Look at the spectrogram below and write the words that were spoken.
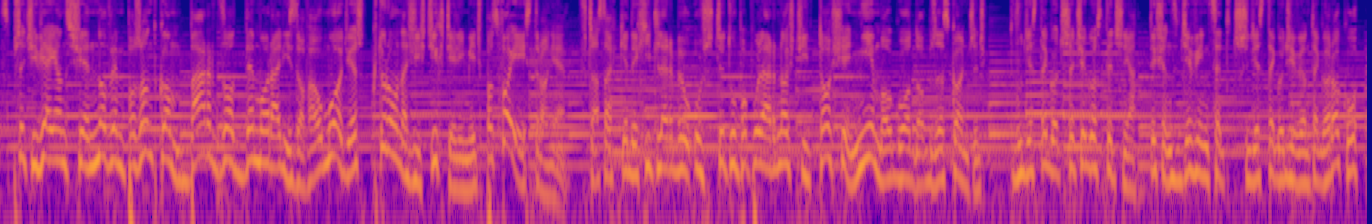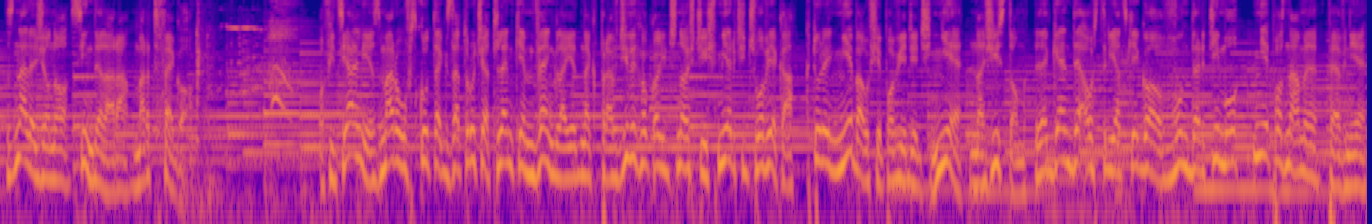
sprzeciwiając się nowym porządkom, bardzo demoralizował młodzież, którą naziści chcieli mieć po swojej stronie. W czasach, kiedy Hitler był u szczytu popularności, to się nie mogło dobrze skończyć. 23 stycznia 1939 roku znaleziono Sindelara martwego. Oficjalnie zmarł wskutek zatrucia tlenkiem węgla, jednak prawdziwych okoliczności śmierci człowieka, który nie bał się powiedzieć nie nazistom, legendy austriackiego Wunderteamu nie poznamy pewnie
